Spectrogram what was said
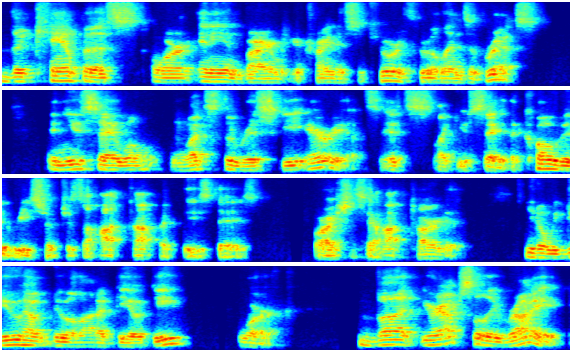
the campus or any environment you're trying to secure through a lens of risk and you say, well, what's the risky areas? It's like you say, the COVID research is a hot topic these days, or I should say, a hot target. You know, we do have do a lot of DoD work, but you're absolutely right.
